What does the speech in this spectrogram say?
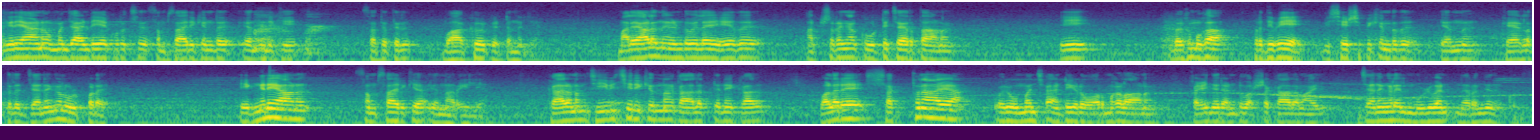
എങ്ങനെയാണ് ഉമ്മൻചാണ്ടിയെ കുറിച്ച് സംസാരിക്കേണ്ടത് എന്നെനിക്ക് സത്യത്തിൽ വാക്കുകൾ കിട്ടുന്നില്ല. മലയാള നീണ്ടുവിലെ ഏത് അക്ഷരങ്ങൾ കൂട്ടിച്ചേർത്താണ് ഈ ബഹുമുഖ പ്രതിഭയെ വിശേഷിപ്പിക്കേണ്ടത് എന്ന് കേരളത്തിലെ ജനങ്ങൾ ഉൾപ്പെടെ എങ്ങനെയാണ് സംസാരിക്കുക എന്നറിയില്ല. കാരണം ജീവിച്ചിരിക്കുന്ന കാലത്തിനേക്കാൾ വളരെ ശക്തനായ ഒരു ഉമ്മൻചാണ്ടിയുടെ ഓർമ്മകളാണ് കഴിഞ്ഞ രണ്ട് വർഷക്കാലമായി ജനങ്ങളിൽ മുഴുവൻ നിറഞ്ഞു നിൽക്കുന്നത്.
